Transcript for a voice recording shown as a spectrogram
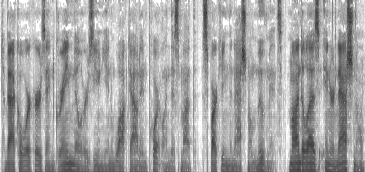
Tobacco Workers and Grain Millers Union walked out in Portland this month, sparking the national movements. Mondelez International,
